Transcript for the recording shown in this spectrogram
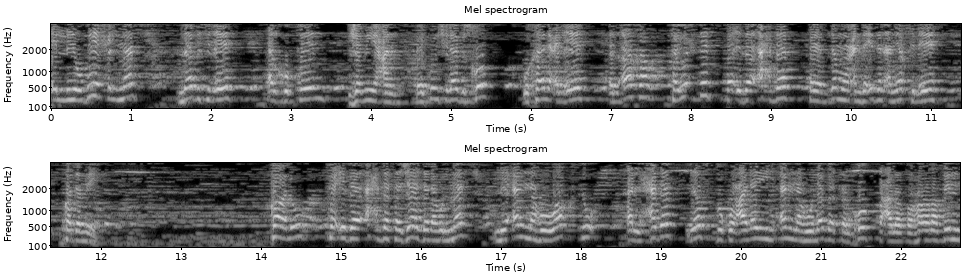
اللي يبيح المسح لابس الإيه؟ الخفين جميعا. ما يكونش لابس خف وخالع الإيه؟ الآخر فيحدث فإذا أحدث فيلزمه عندئذ أن يغسل إيه؟ قدميه. قالوا فإذا أحدث جاز له المسح لأنه وقت الحدث يصدق عليه أنه لبس الخف على طهارة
